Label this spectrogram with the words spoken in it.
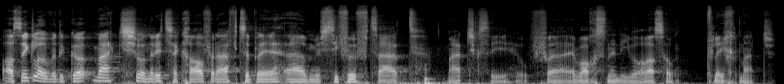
Also ich glaube, der Cup-Match, den er jetzt hatte für FCB, ähm, war sein 15. Match gewesen, auf äh, Erwachsenenniveau, also Pflichtmatch.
